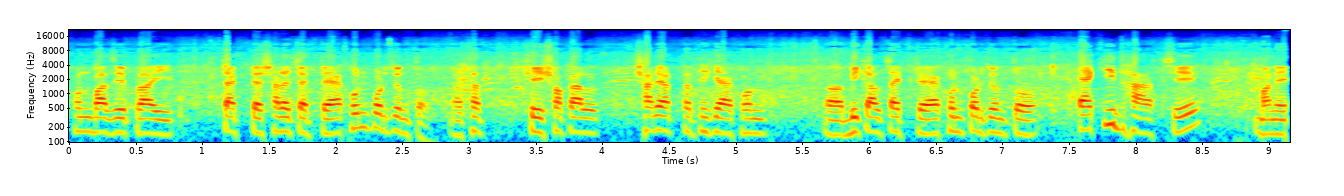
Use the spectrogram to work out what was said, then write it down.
এখন বাজে প্রায় চারটা, সাড়ে চারটা এখন পর্যন্ত, অর্থাৎ সেই সকাল সাড়ে আটটা থেকে এখন বিকাল চারটে এখন পর্যন্ত একই ধাঁচে মানে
